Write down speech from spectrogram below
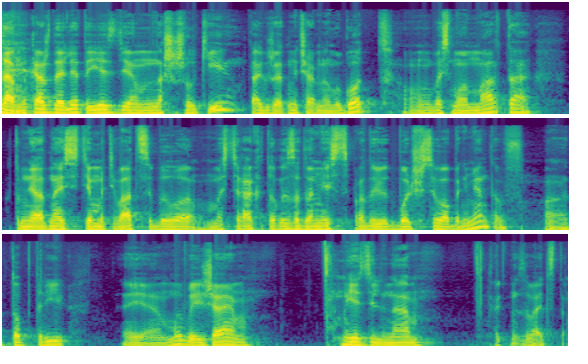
Да, мы каждое лето ездим на шашлыки, также отмечаем Новый год, 8 марта. Вот у меня одна из систем мотивации была мастера, которые за два месяца продают больше всего абонементов. Э, топ-3. Мы выезжаем, мы ездили на, как называется-то?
